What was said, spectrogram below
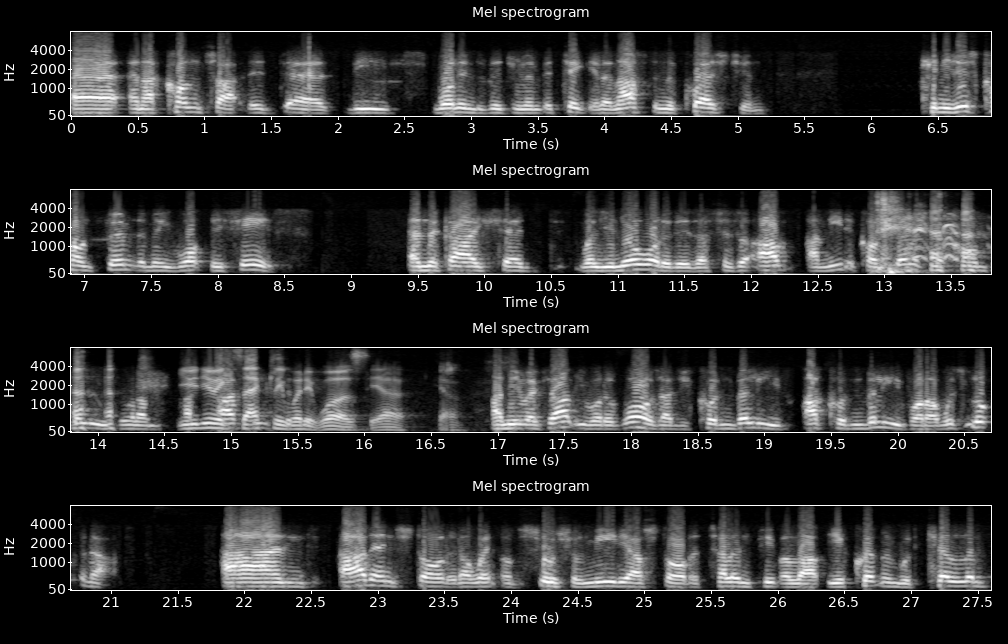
uh, and I contacted uh, these one individual in particular and asked him the question, can you just confirm to me what this is? And the guy said, well, you know what it is. I said, I, I need a consent. I can't believe what I'm. You knew exactly what it was. Yeah, yeah. I knew exactly what it was. I just couldn't believe. I couldn't believe what I was looking at. And I then started. I went on social media. I started telling people that the equipment would kill them.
